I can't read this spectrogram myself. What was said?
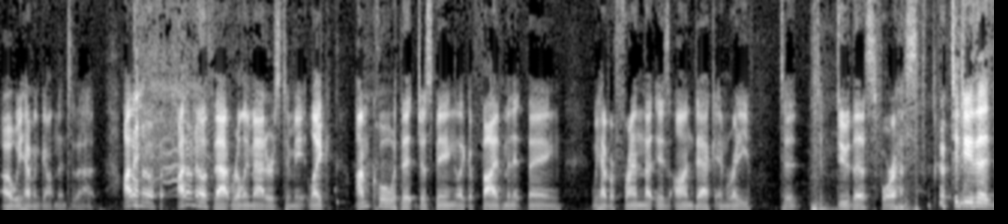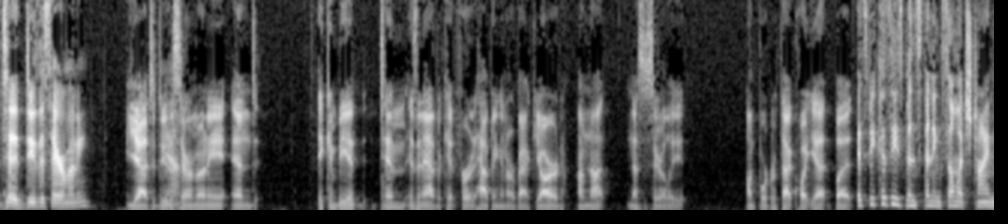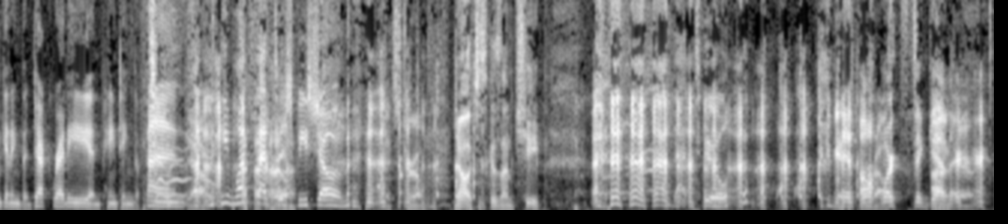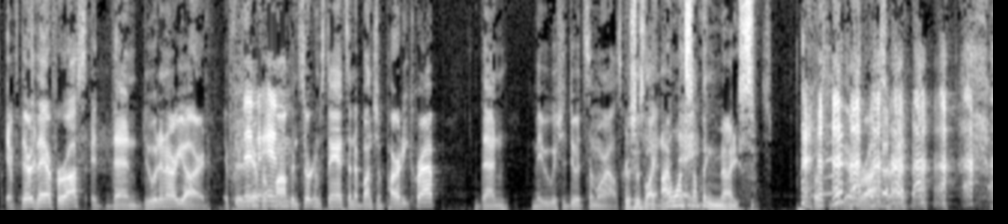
Oh, we haven't gotten into that. I don't know if I don't know if that really matters to me. Like, I'm cool with it just being like a five minute thing. We have a friend that is on deck and ready to to do this for us. To do the to do the ceremony? yeah, to do Yeah. the ceremony, and it can be. A, Tim is an advocate for it happening in our backyard. I'm not necessarily on board with that quite yet, but It's because he's been spending so much time getting the deck ready and painting the fence, Yeah. and he wants that to be shown. it's true. No, it's just because I'm cheap. that too. It could be at It the all courthouse. works together. If they're there for us, it, then do it in our yard. If they're Then- there for and- pomp and circumstance and a bunch of party crap, then maybe we should do it somewhere else. Chris But is the like, end of I the want day, something nice. it's supposed to be there for us, right?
